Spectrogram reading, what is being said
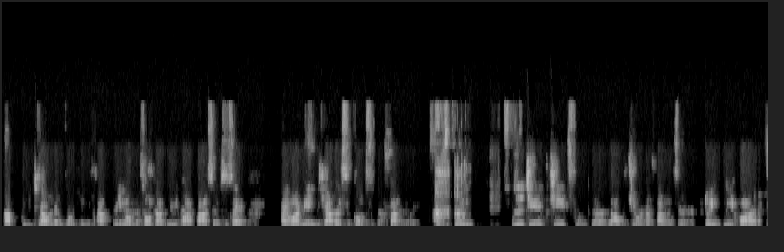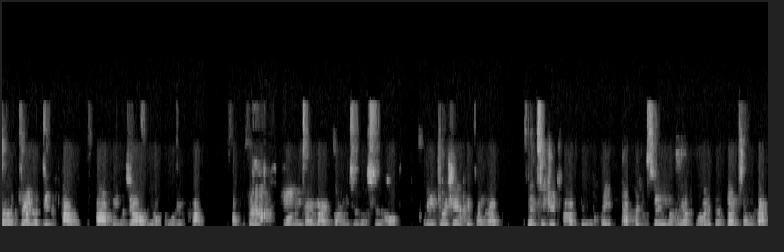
它比较能够抵抗，因为我们通常异化发生是在开挖面以下二十公尺的范围，所以直接基础的老旧的房子对异化的这样的抵抗，它比较有危害，好，所以我们在买房子的时候，你就先去看看，甚至去查询，哎，它本身有没有所谓的断层带？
